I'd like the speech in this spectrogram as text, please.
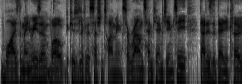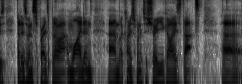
Why is the main reason? Well, because you look at the session timing, it's around 10 p.m. GMT. That is the daily close. That is when spreads blow out and widen. Um, but I kind of just wanted to show you guys that, uh,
